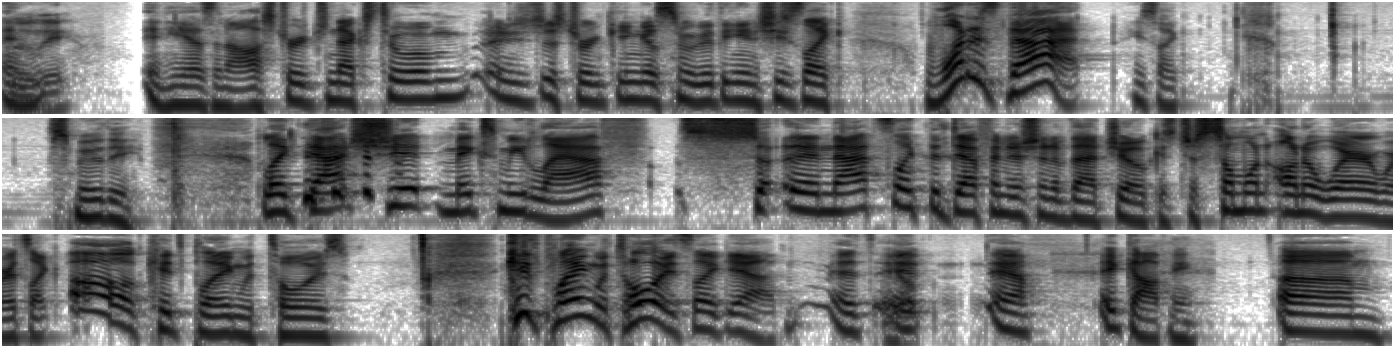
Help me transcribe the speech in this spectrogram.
And- and he has an ostrich next to him, and he's just drinking a smoothie, and she's like, "What is that?" He's like, "Smoothie." Like that shit makes me laugh. So, and that's like the definition of that joke is just someone unaware where it's like, "Oh, kids playing with toys." Kids playing with toys. Like, yeah, it, Yep. it yeah, it got me. Um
